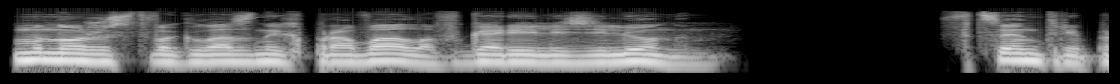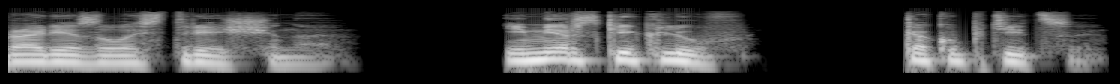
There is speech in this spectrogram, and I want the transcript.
Множество глазных провалов горели зеленым. В центре прорезалась трещина. И мерзкий клюв, как у птицы.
